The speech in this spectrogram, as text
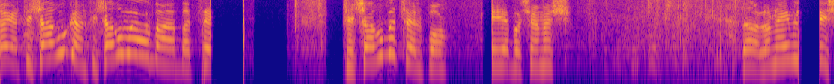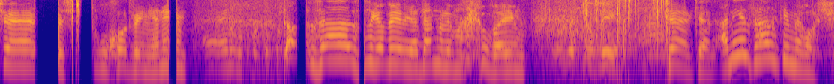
רגע, תישארו כאן, תישארו בצל. תישארו בצל פה, יהיה בשמש. לא, לא נעים לי שיש רוחות ועניינים. אין רוחות. טוב, זה המזג אוויר, ידענו למה אנחנו באים. כן, כן. אני הזהרתי מראש.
